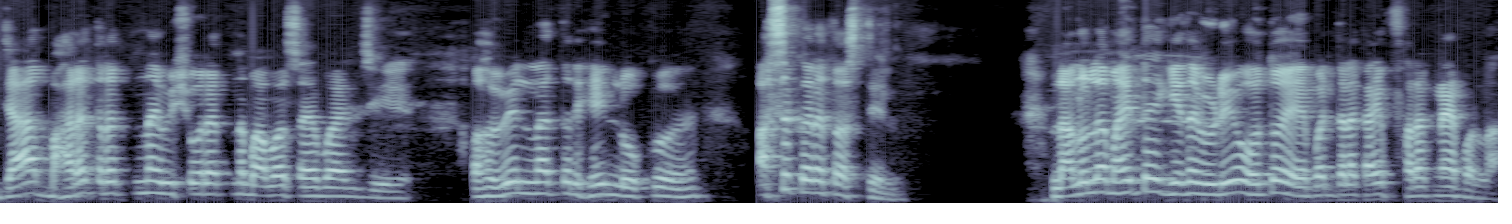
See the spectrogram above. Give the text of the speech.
ज्या भारतरत्न विश्वरत्न बाबासाहेबांची अहवेलना तर हे लोक असं करत असतील. लालूला माहीत आहे की याचा व्हिडिओ होतोय पण त्याला काही फरक नाही पडला.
